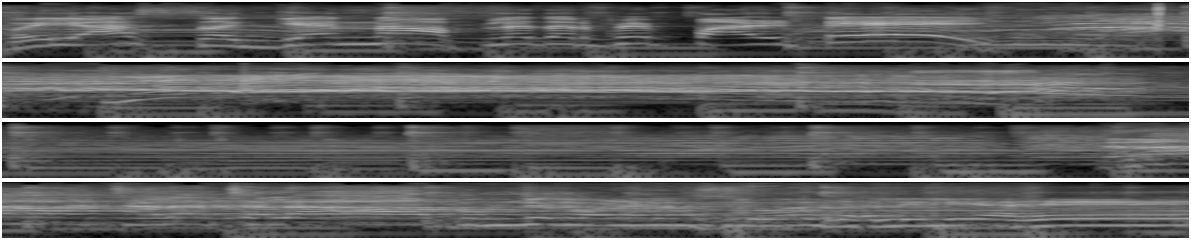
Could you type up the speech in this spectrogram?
भाई आज सगळ्यांना आपल्यातर्फे पार्टे. चला चला चला. पुंगज वाढायला सुरुवात झालेली आहे.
